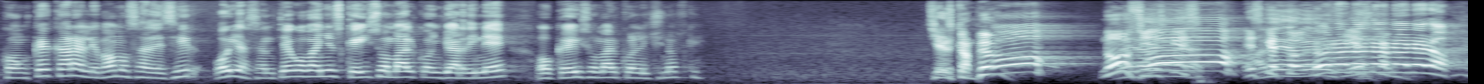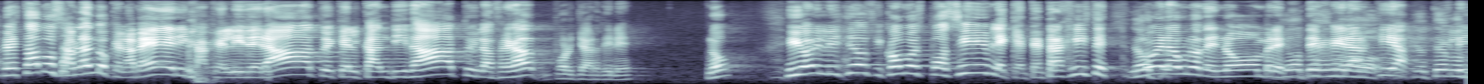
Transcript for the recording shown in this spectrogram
¿Con qué cara le vamos a decir hoy a Santiago Baños que hizo mal con Jardiné o que hizo mal con Lichnowsky? Si eres campeón. ¡No! No, si es que es, que No, no, no, no, no, no, no. Estamos hablando que el América, que el liderato y que el candidato y la fregada por Jardiné. ¿No? Y hoy Lichnowsky, ¿cómo es posible que te trajiste? Yo no era uno de nombre, de tengo- jerarquía. yo tengo mis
